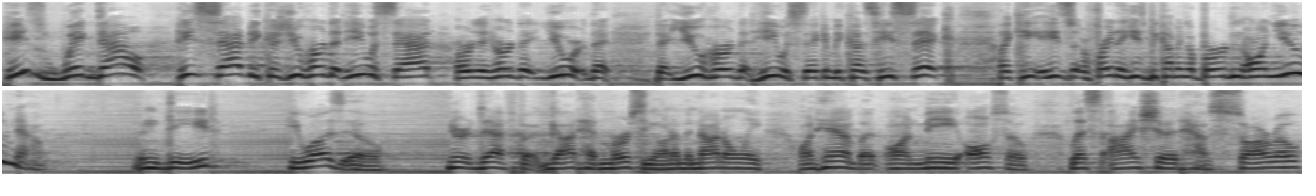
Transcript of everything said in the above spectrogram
he's wigged out. He's sad because you heard that he was sad, or they heard that you were that that you heard that he was sick, and because he's sick, like he, he's afraid that he's becoming a burden on you now. Indeed, he was ill near death, but God had mercy on him, and not only on him, but on me also, lest I should have sorrow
